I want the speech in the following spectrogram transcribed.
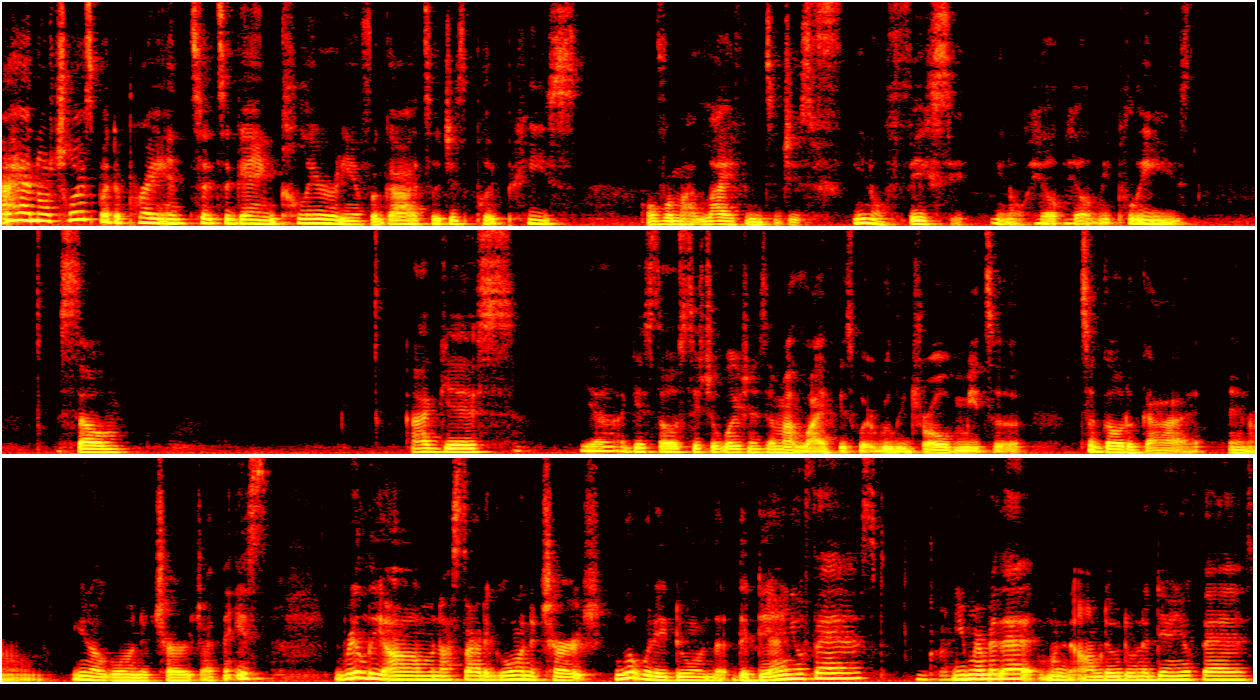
I had no choice but to pray and to, to gain clarity and for God to just put peace over my life and to just you know fix it you know help mm-hmm. help me please so I guess yeah I guess those situations in my life is what really drove me to to go to God and um you know going to church. I think it's really um when I started going to church, what were they doing? The the Daniel fast. Okay. You remember that when um they were doing the Daniel fast?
